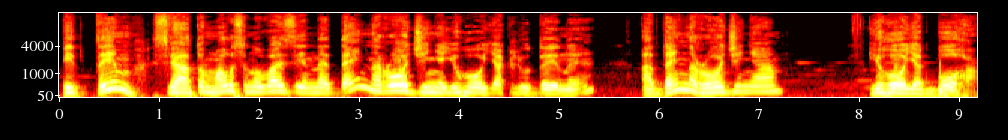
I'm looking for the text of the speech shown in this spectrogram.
під тим святом малося на увазі не день народження його як людини, а день народження його як Бога.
